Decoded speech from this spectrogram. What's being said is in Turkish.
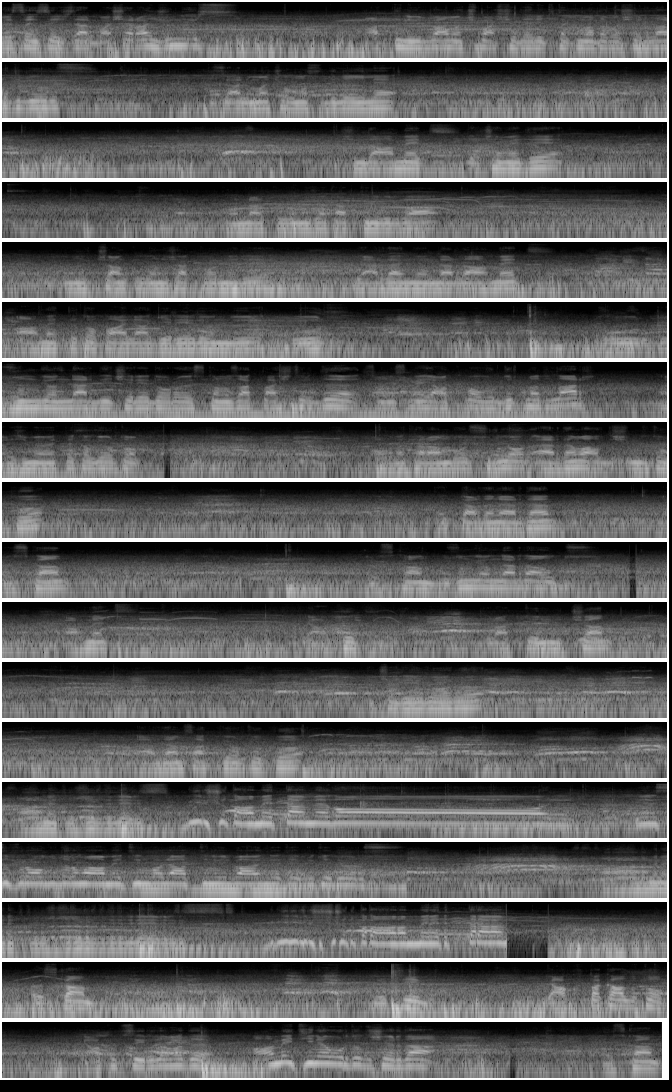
Evet sayın seyirciler başaran Juniors. Hakkını Bilbao maçı başladı. Her iki takıma da başarılar diliyoruz. Güzel bir maç olması dileğiyle. Şimdi Ahmet geçemedi. Korner kullanacak Hakkını Bilbao. Umutcan kullanacak korneri. Yerden gönderdi Ahmet. Ahmet de top hala geriye döndü. Uğur. Uğur uzun gönderdi içeriye doğru Özkan uzaklaştırdı. Sonrasında Yakup'a vurdurtmadılar. Kaleci Mehmet'te kalıyor top. Orada karambol sürüyor. Erdem aldı şimdi topu. Tekrardan Erdem. Özkan. Özkan uzun gönderdi out. Ahmet. Yakup. Bıraktı Umutcan. İçeriye doğru. Erdem saklıyor topu. Ahmet özür dileriz. Bir şut Ahmet'ten ve gol. 1-0 oldu durum Ahmet'in golü attığını Bilbao önünde tebrik ediyoruz. Ahmet özür dileriz. Bir şut Ahmet'ten. Özkan. Metin. Yakup'ta kaldı top. Yakup sıyrılamadı. Ahmet yine vurdu dışarıda. Özkan.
